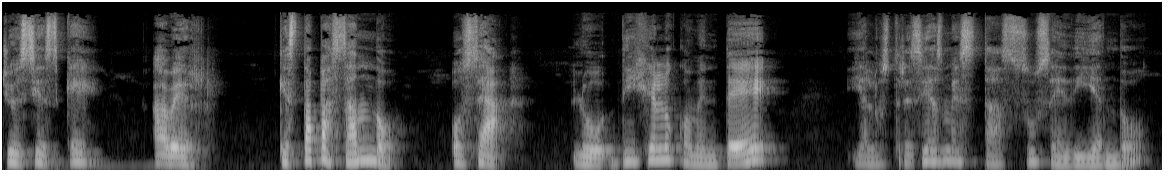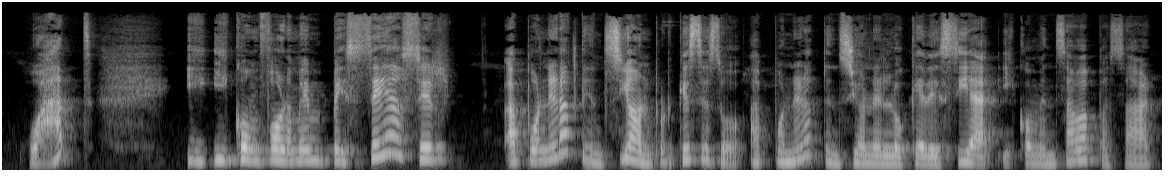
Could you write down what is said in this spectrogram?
yo decía, es que, a ver, ¿qué está pasando? O sea, lo dije, lo comenté y a los tres días me está sucediendo. ¿What? Y, y conforme empecé a hacer, a poner atención, porque es eso, a poner atención en lo que decía y comenzaba a pasar,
